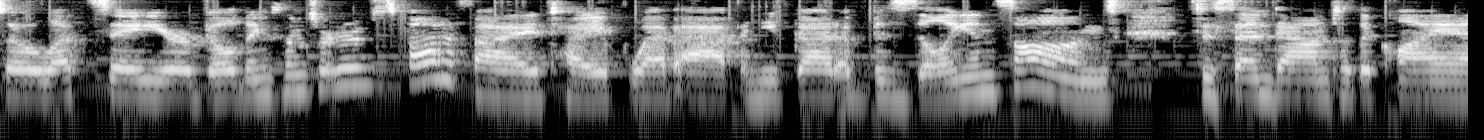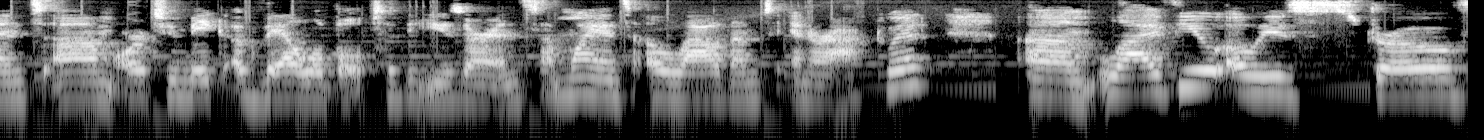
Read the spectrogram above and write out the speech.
So let's say you're building some sort of Spotify type web app and you've got a bazillion songs to send down to the client um, or to make available to the user in some way and to allow them to interact with. Um, LiveView always strove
